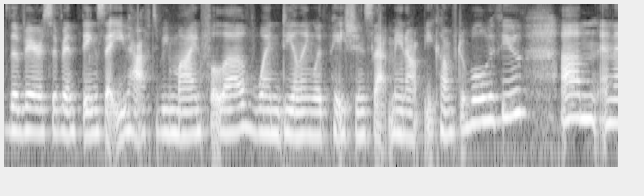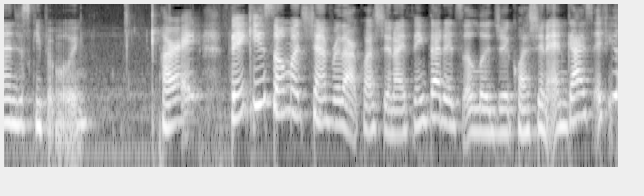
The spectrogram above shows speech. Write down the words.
the various different things that you have to be mindful of when dealing with patients that may not be comfortable with you, um, and then just keep it moving. All right. Thank you so much, Chan, for that question. I think that it's a legit question. And guys, if you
